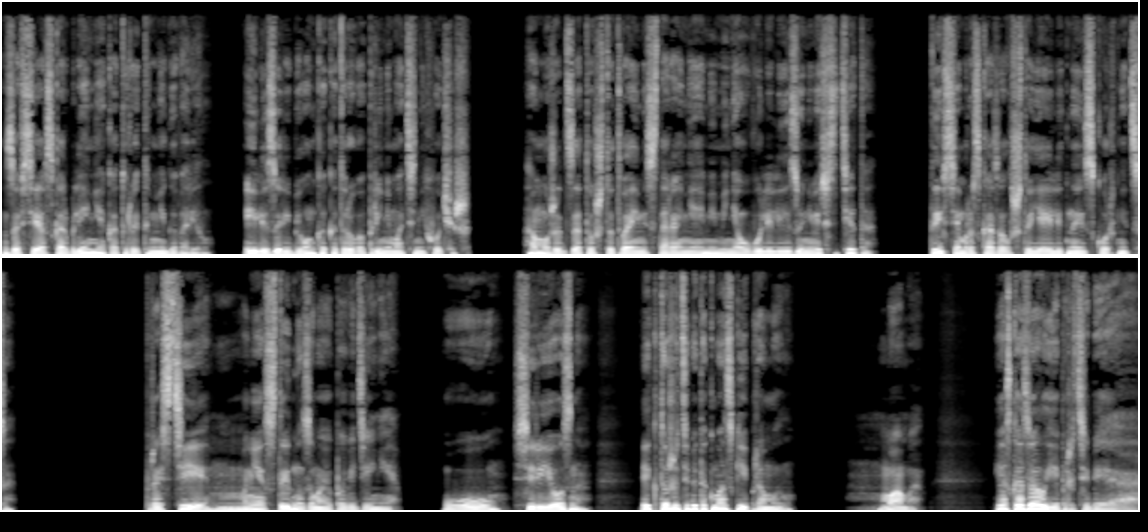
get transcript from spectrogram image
За все оскорбления, которые ты мне говорил? Или за ребенка, которого принимать не хочешь? А может, за то, что твоими стараниями меня уволили из университета? Ты всем рассказал, что я элитная эскортница? Прости, мне стыдно за мое поведение. О, серьезно? И кто же тебе так мозги промыл? Мама. Я сказал ей про тебя,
